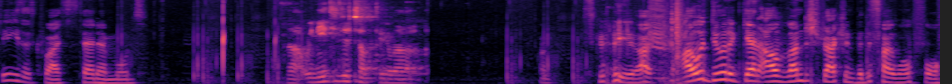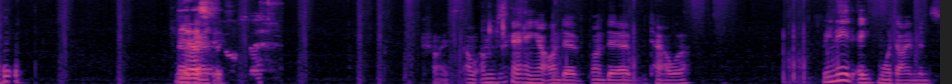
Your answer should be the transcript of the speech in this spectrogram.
Jesus Christ, 10 emeralds. Nah, we need to do something about Screw you. I, I would do it again. I'll run distraction, but this time I won't fall. No yeah, that's guarantee. the- Christ. I'm, I'm just gonna hang out on the on the tower. We need eight more diamonds.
